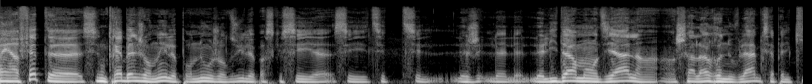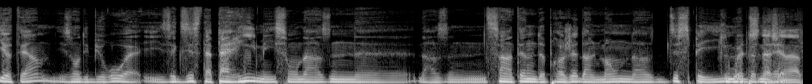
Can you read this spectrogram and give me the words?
Ben, en fait, euh, c'est une très belle journée là, pour nous aujourd'hui parce que c'est euh, le, leader mondial en, chaleur renouvelable qui s'appelle Kiotherm. Ils ont des bureaux, ils existent à Paris, mais ils sont dans une euh, dans une centaine de projets dans le monde, dans 10 pays. multinational.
